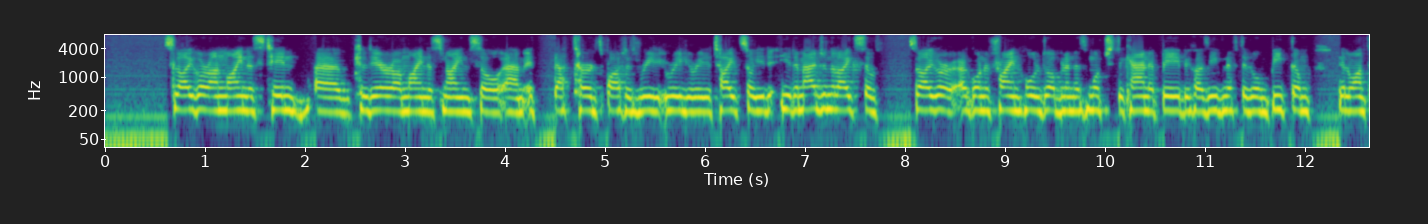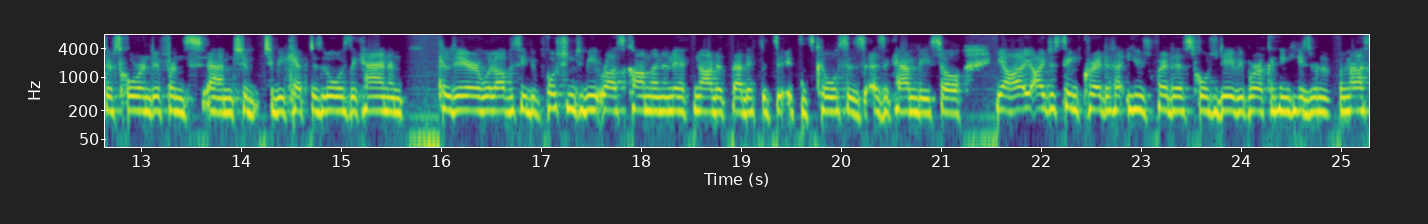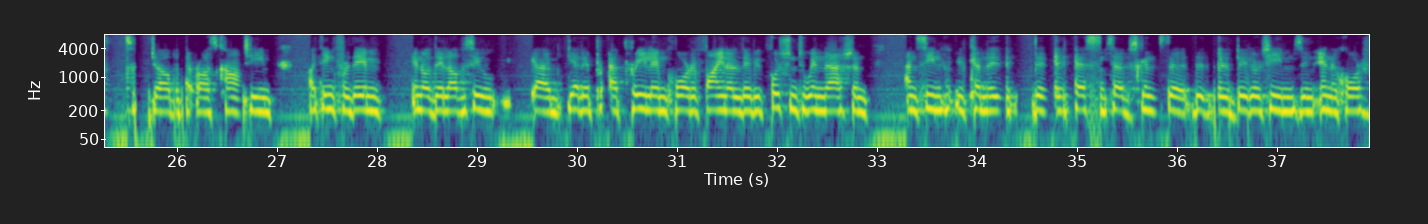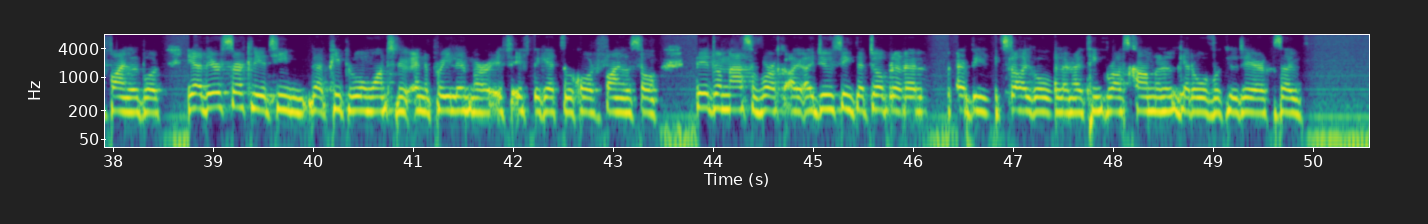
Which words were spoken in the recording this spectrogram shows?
Sligo on minus 10, uh, Kildare on minus 9. So um, it, that third spot is really, really, really tight. So you'd, you'd imagine the likes of Sligo are, going to try and hold Dublin as much as they can at bay because even if they don't beat them, they'll want their scoring difference um, to, to be kept as low as they can. And Kildare will obviously be pushing to beat Roscommon, and if not, at that if it's, it's close as, as it can be. So yeah, I, I just think credit, huge credit has to go to Davy Burke. I think he's done a massive job with that Roscommon team. I think for them, you know, they'll obviously um, get a, a prelim quarter final. They'll be pushing to win that and, and seeing can they, they test themselves against the, the, the, bigger teams in, in a quarter final. But yeah, they're certainly a team that people won't want to do in a prelim or if, if they get to a quarter final. So they've done massive work. I, I do think that Dublin will beat Sligo and I think Roscommon will get over Kildare because I've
